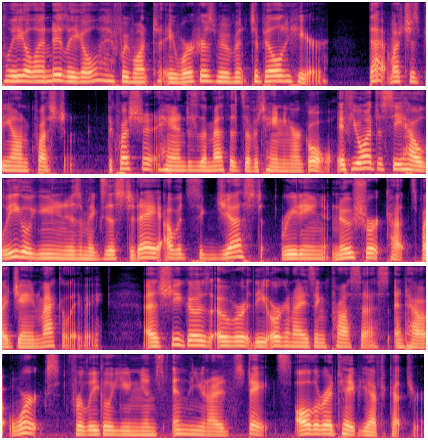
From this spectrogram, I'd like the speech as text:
legal and illegal, if we want a workers' movement to build here. That much is beyond question. The question at hand is the methods of attaining our goal. If you want to see how legal unionism exists today, I would suggest reading No Shortcuts by Jane McAlevey as she goes over the organizing process and how it works for legal unions in the United States, all the red tape you have to cut through.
